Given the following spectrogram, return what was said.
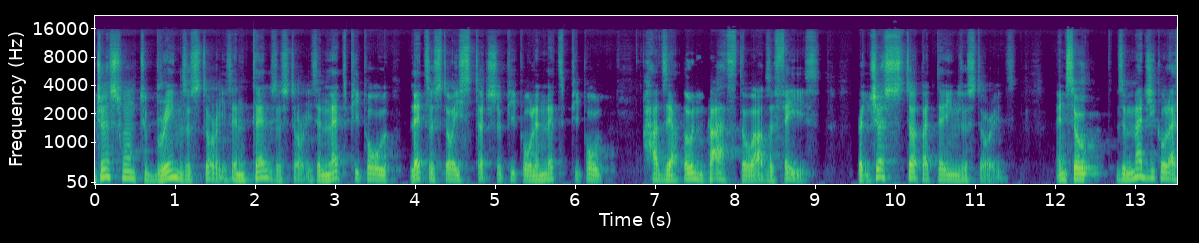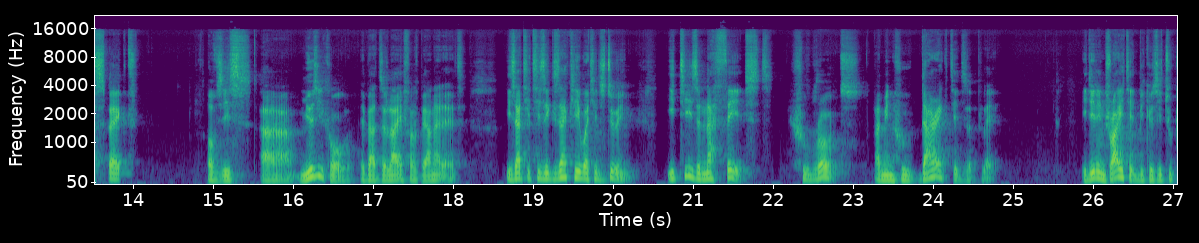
just want to bring the stories and tell the stories and let people, let the stories touch the people and let people have their own path towards the faith, but just stop at telling the stories. And so the magical aspect of this uh, musical about the life of Bernadette is that it is exactly what it's doing. It is an atheist who wrote, I mean, who directed the play. He didn't write it because he took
